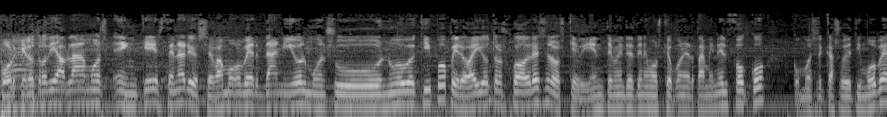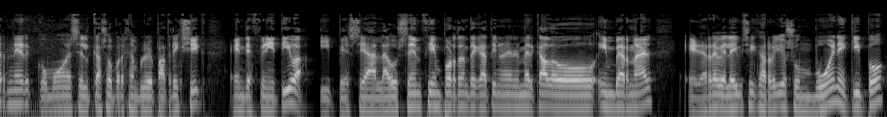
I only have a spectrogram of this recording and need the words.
Porque el otro día hablábamos en qué escenario se va a mover Dani Olmo en su nuevo equipo, pero hay otros jugadores en los que evidentemente tenemos que poner también el foco, como es el caso de Timo Werner, como es el caso, por ejemplo, de Patrick Schick. En definitiva, y pese a la ausencia importante que ha tenido en el mercado invernal, el RB Leipzig Arroyo es un buen equipo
